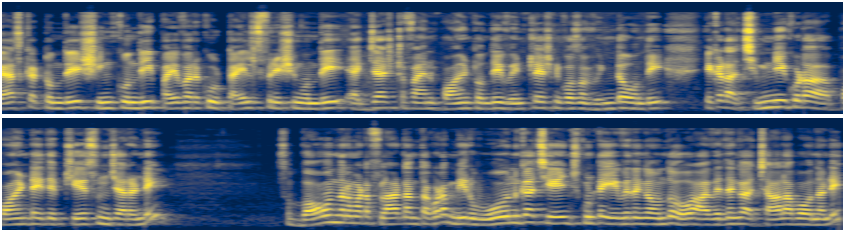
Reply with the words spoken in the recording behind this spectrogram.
గ్యాస్ కట్ ఉంది షింక్ ఉంది పై వరకు టైల్స్ ఫినిషింగ్ ఉంది ఎగ్జాస్ట్ ఫ్యాన్ పాయింట్ ఉంది వెంటిలేషన్ కోసం విండో ఉంది. ఇక్కడ చిమ్నీ కూడా పాయింట్ అయితే చేసి ఉంచారండి. సో బాగుందన్నమాట ఫ్లాట్ అంతా కూడా. మీరు ఓన్గా చేయించుకుంటే ఏ విధంగా ఉందో ఆ విధంగా చాలా బాగుందండి.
